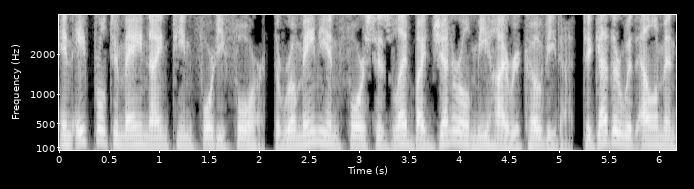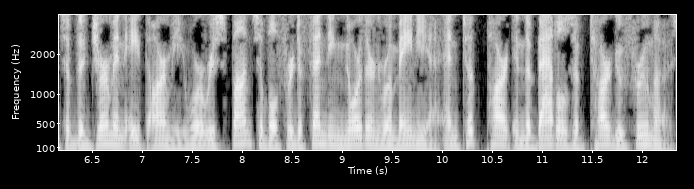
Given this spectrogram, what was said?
In April to May 1944, the Romanian forces led by General Mihai Racovita, together with elements of the German Eighth Army were responsible for defending northern Romania and took part in the battles of Targu Frumos,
